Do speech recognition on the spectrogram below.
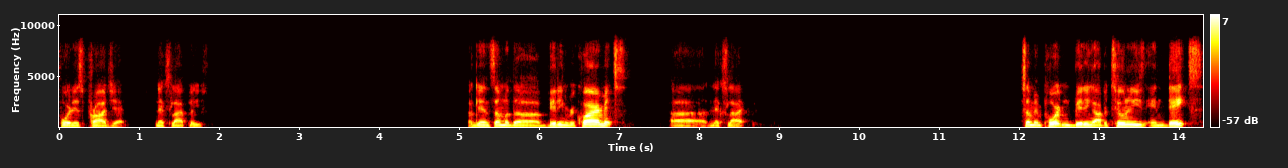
for this project. Next slide, please. Again, some of the bidding requirements. Uh, next slide. Some important bidding opportunities and dates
